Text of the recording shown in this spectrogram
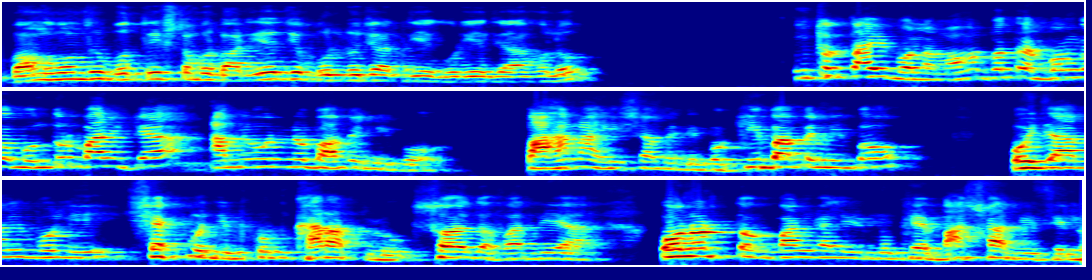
বঙ্গবন্ধুর বত্রিশ নম্বর বাড়িও যে বুলডোজার দিয়ে গুড়িয়ে দেওয়া হলো। তো তাই বললাম আমার কথা বঙ্গবন্ধুর বাড়িটা আমি অন্যভাবে নিব বাহানা হিসাবে নিব। কীভাবে নিব? ওই যে আমি বলি, শেখ মুজিব খুব খারাপ লোক। ছয় দফা দিয়া অনর্থক বাঙালির মুখে ভাষা দিছিল।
